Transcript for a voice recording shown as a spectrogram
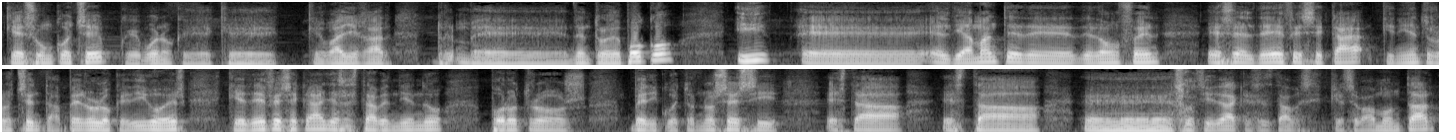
que es un coche que bueno que, que- que va a llegar eh, dentro de poco. Y eh, el diamante de, de Dongfeng es el DFSK 580 pero lo que digo es que DFSK ya se está vendiendo por otros vericuetos. No sé si esta esta eh, sociedad que se está que se va a montar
